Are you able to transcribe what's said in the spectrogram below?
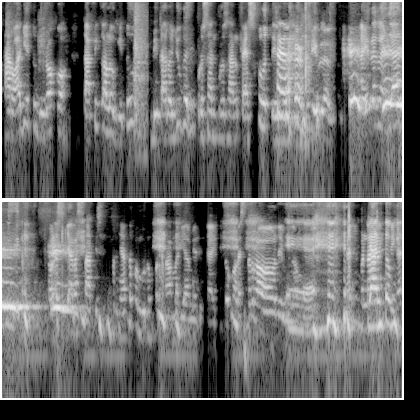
taruh aja itu di rokok. Tapi kalau gitu ditaruh juga di perusahaan-perusahaan fast food. Dia bilang, dia bilang. akhirnya nggak jadi. Kalau secara statistik ternyata pembunuh pertama di Amerika itu kolesterol dia bilang. Iya. Jadi menarik jantung, kan.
